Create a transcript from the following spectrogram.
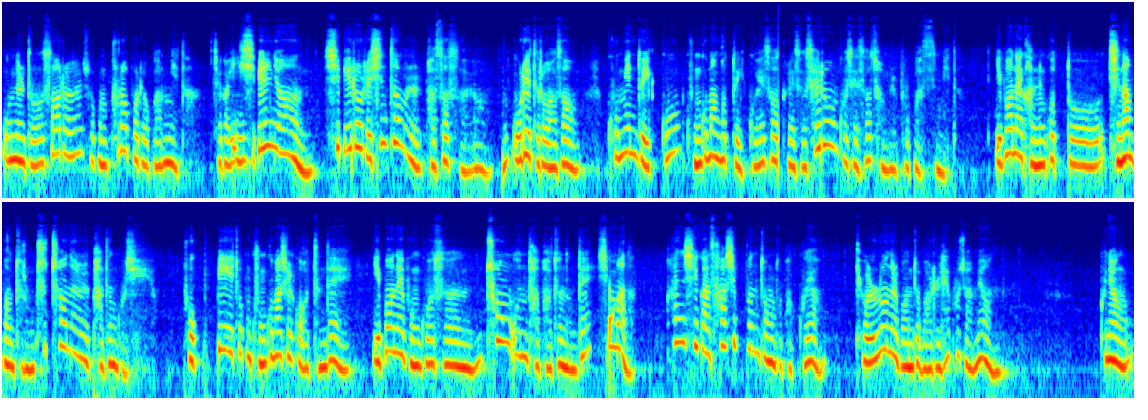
오늘도 썰을 조금 풀어보려고 합니다. 제가 21년 11월에 신점을 봤었어요. 올해 들어와서 고민도 있고 궁금한 것도 있고 해서 그래서 새로운 곳에서 점을 보고 왔습니다. 이번에 간 곳도 지난번처럼 추천을 받은 곳이에요. 복비 조금 궁금하실 것 같은데 이번에 본 곳은 총 운 다 봐주는데 10만 원. 1시간 40분 정도 받고요. 결론을 먼저 말을 해보자면 그냥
